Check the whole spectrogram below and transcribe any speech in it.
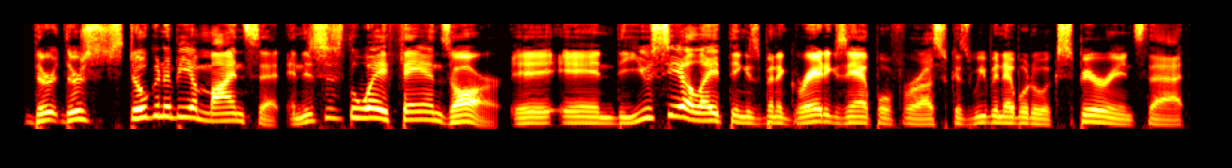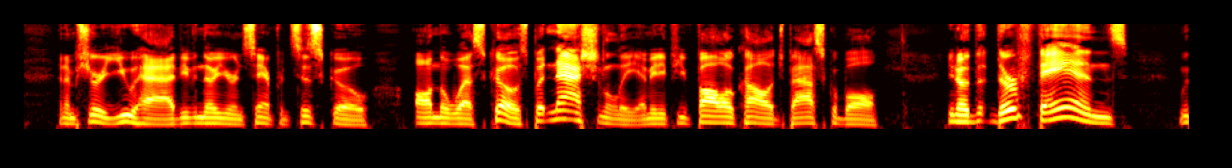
there, there's still going to be a mindset. And this is the way fans are. And the UCLA thing has been a great example for us because we've been able to experience that. And I'm sure you have, even though you're in San Francisco on the West Coast. But nationally, I mean, if you follow college basketball, you know, their fans – I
